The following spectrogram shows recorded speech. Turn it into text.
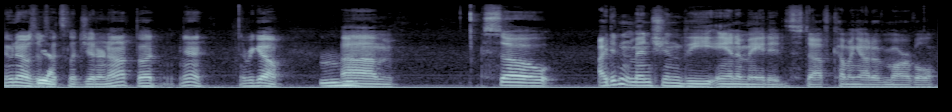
Who knows if Yeah. it's legit or not? But yeah, there we go. Mhm. Um, so I didn't mention the animated stuff coming out of Marvel.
